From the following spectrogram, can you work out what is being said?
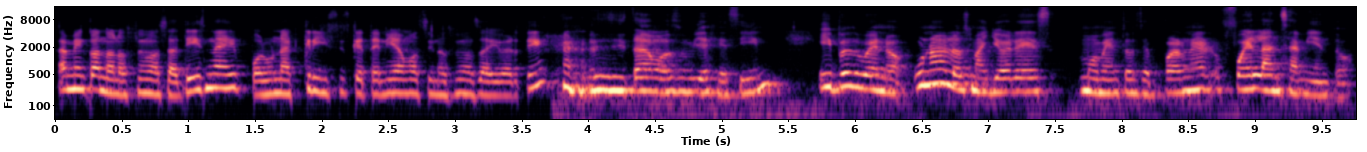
También cuando nos fuimos a Disney por una crisis que teníamos y nos fuimos a divertir. Necesitábamos un viajecín. Y pues bueno, uno de los mayores momentos de Partner fue el lanzamiento.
